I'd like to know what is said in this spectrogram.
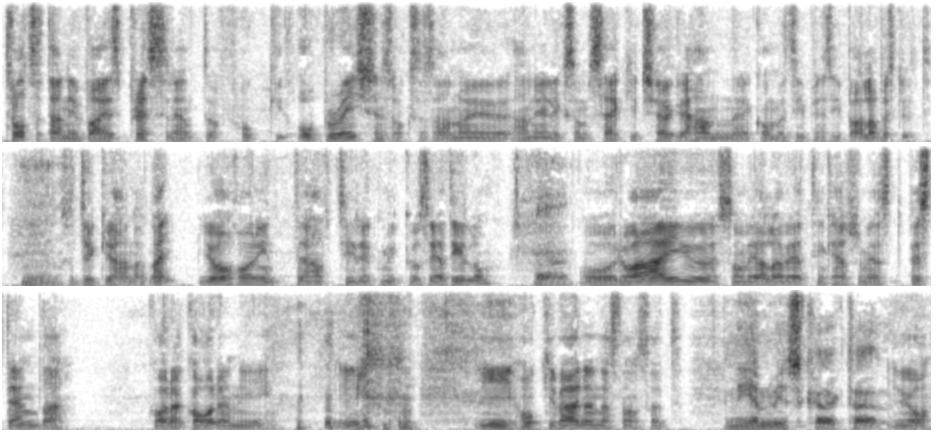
trots att han är Vice President of Hockey Operations också så han, har ju, han är liksom säkert högre hand när det kommer till i princip alla beslut. Mm. Så tycker han att nej, jag har inte haft tillräckligt mycket att säga till om. Nej. Och Roy är ju som vi alla vet den kanske mest bestämda karakaren i, i, i hockeyvärlden nästan. Så att, En envis karaktär. ja,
